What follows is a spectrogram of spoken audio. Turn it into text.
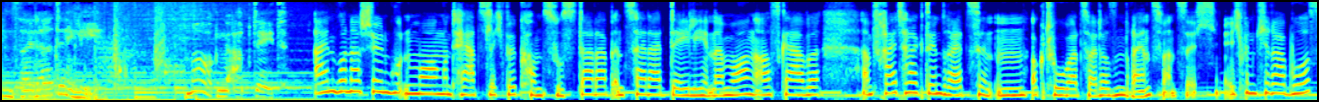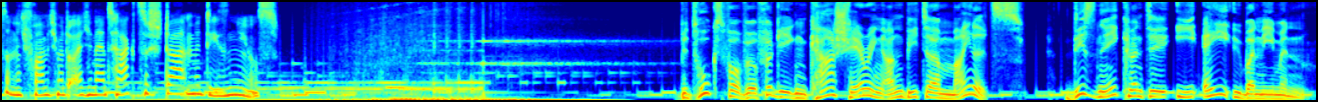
Insider Daily. Morgen Update. Einen wunderschönen guten Morgen und herzlich willkommen zu Startup Insider Daily in der Morgenausgabe am Freitag, den 13. Oktober 2023. Ich bin Kira Burs und ich freue mich mit euch in den Tag zu starten mit diesen News. Betrugsvorwürfe gegen Carsharing-Anbieter Miles. Disney könnte EA übernehmen.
